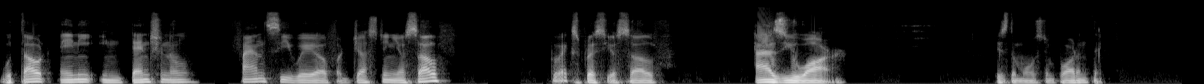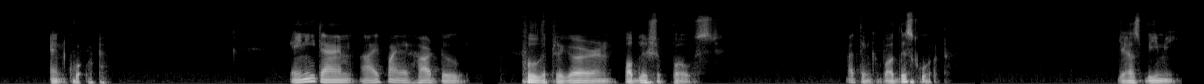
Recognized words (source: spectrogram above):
Without any intentional, fancy way of adjusting yourself to express yourself as you are is the most important thing. End quote. Anytime I find it hard to pull the trigger and publish a post, I think about this quote just be me.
